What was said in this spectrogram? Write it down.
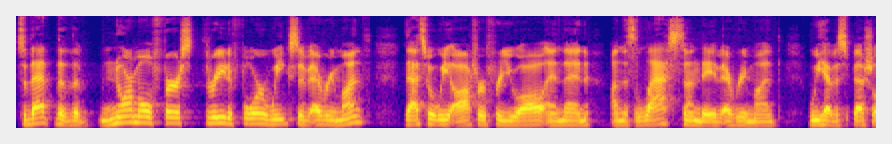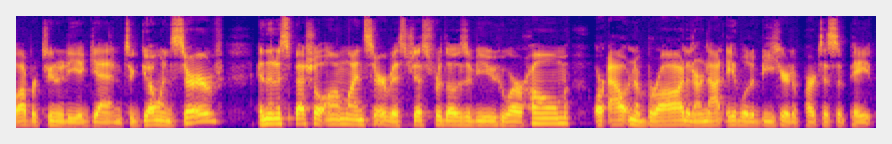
So that the, the normal first three to four weeks of every month, that's what we offer for you all. And then on this last Sunday of every month, we have a special opportunity again to go and serve, and then a special online service just for those of you who are home or out and abroad and are not able to be here to participate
